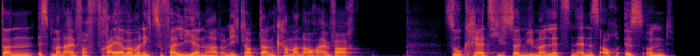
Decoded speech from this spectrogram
dann ist man einfach freier, weil man nichts zu verlieren hat. Und ich glaube, dann kann man auch einfach so kreativ sein, wie man letzten Endes auch ist. Und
